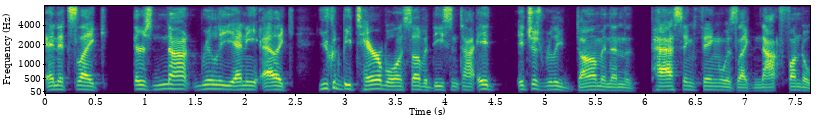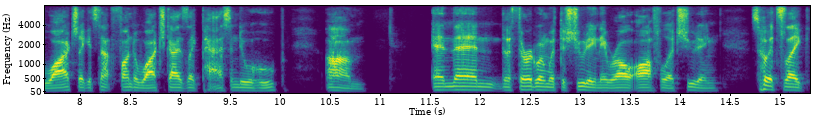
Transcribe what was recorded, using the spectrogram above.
And it's like there's not really any eh, like you could be terrible and still have a decent time. It it's just really dumb. And then the passing thing was like not fun to watch. Like it's not fun to watch guys like pass into a hoop. Um, and then the third one with the shooting, they were all awful at shooting. So it's like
